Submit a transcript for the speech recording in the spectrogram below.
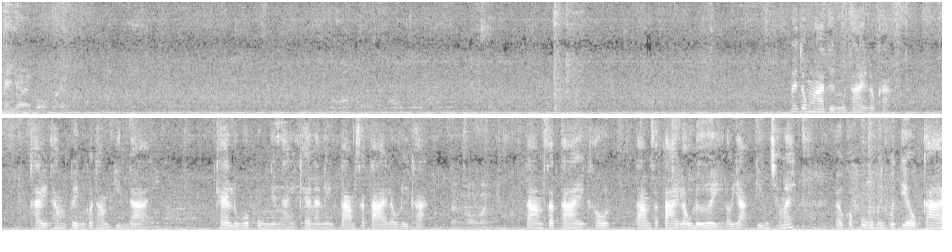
แม่ยายบอกไว้ไม่ต้องมาถึงอุทัยหรอกค่ะ ใครทำเป็นก็ทำกินได้ แค่รู้ว่าปรุงยังไง แค่นั้นเองตามสไตล์เราเลยค่ะแต่เขาอร่อยจริงตามสไตล์เขาตามสไตล์เราเลย เราอยากกินใช่ไหมแล้วก็ปรุงเป็นก๋วยเตี๋ยวไก่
